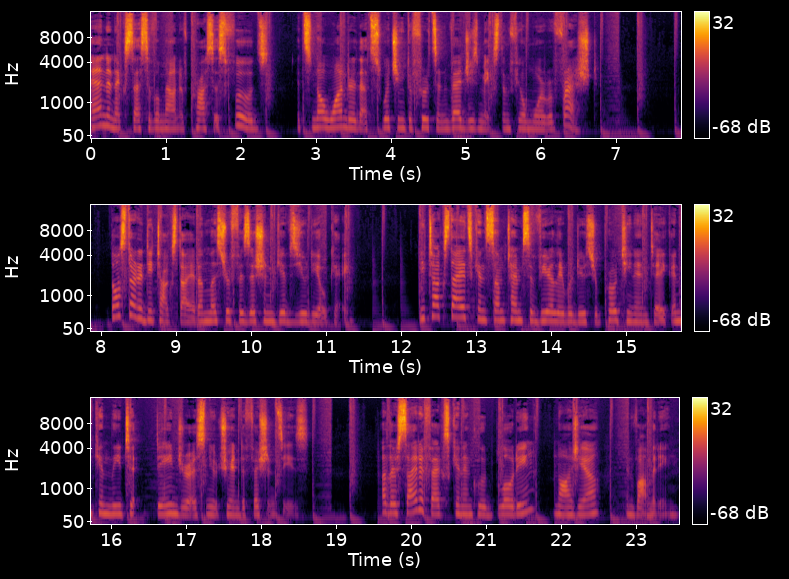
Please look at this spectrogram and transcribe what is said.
and an excessive amount of processed foods, it's no wonder that switching to fruits and veggies makes them feel more refreshed. Don't start a detox diet unless your physician gives you the okay. Detox diets can sometimes severely reduce your protein intake and can lead to dangerous nutrient deficiencies. Other side effects can include bloating, nausea, and vomiting.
